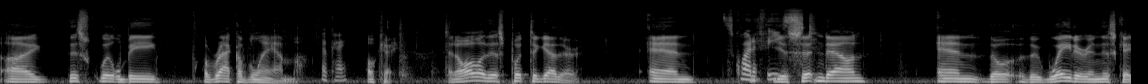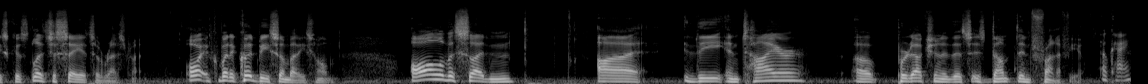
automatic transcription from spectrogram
uh, this will be a rack of lamb. Okay. Okay. And all of this put together. And It's quite a feast. you're sitting down, and the the waiter in this case, because let's just say it's a restaurant, or but it could be somebody's home. All of a sudden, uh, the entire uh, production of this is dumped in front of you, Okay.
